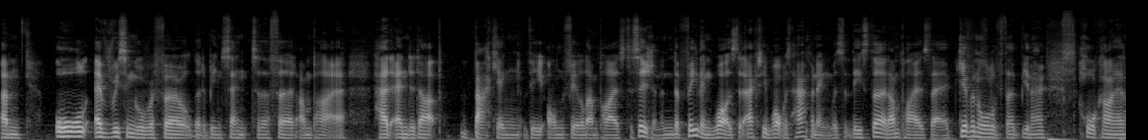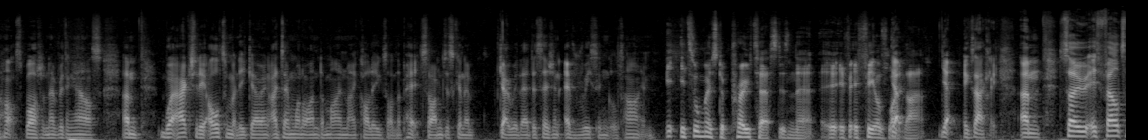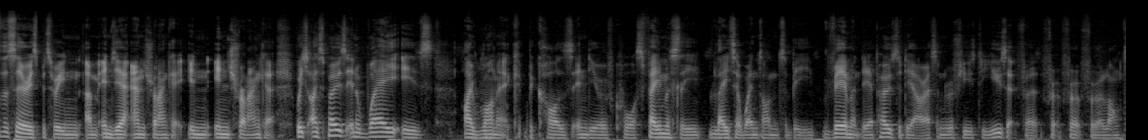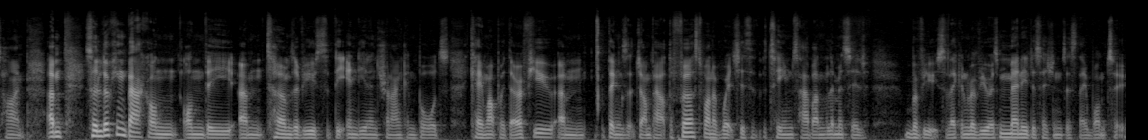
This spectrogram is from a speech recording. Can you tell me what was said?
um all every single referral that had been sent to the third umpire had ended up backing the on-field umpire's decision and the feeling was that actually what was happening was that these third umpires there given all of the you know hawkeye and hotspot and everything else um, were actually ultimately going i don't want to undermine my colleagues on the pitch so i'm just going to go with their decision every single time it's almost a protest, isn't it? It, it feels like Yeah. that. Yeah, exactly. Um, so it fell to the series between um, India and Sri Lanka in, in Sri Lanka, which I suppose in a way is ironic because India, of course, famously later went on to be vehemently opposed to DRS and refused to use it for, for, for, for a long time. Um, so looking back on, on the um, terms of use that the Indian and Sri Lankan boards came up with, there are a few um, things that jump out. The first one of which is that the teams have unlimited review, so they can review as many decisions as they want to.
